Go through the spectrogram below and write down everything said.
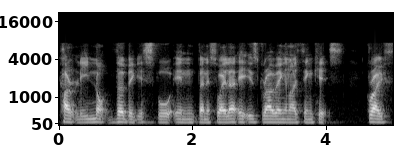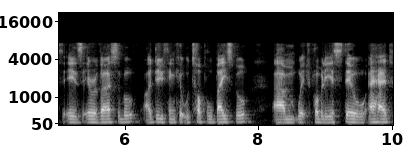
currently not the biggest sport in Venezuela. It is growing, and I think its growth is irreversible. I do think it will topple baseball um, which probably is still ahead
